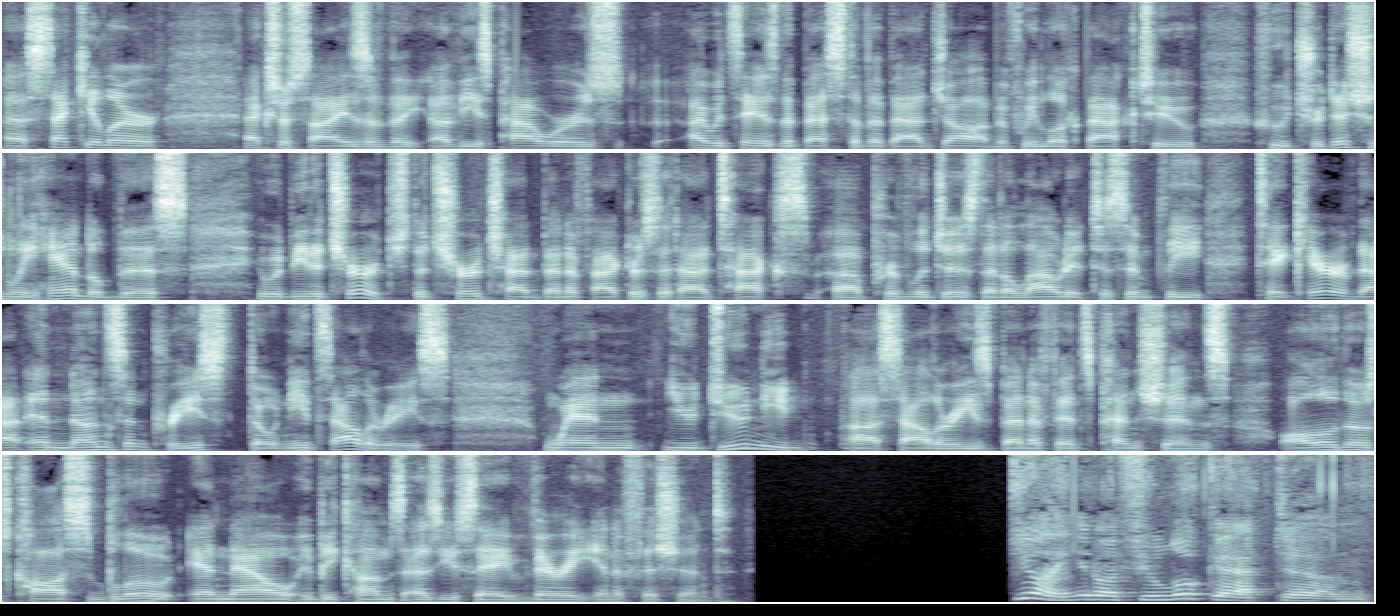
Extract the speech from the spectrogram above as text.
a secular exercise of the of these powers, I would say, is the best of a bad job. If we look back to who traditionally handled this, it would be the church. The church had benefactors that had tax uh, privileges that allowed it to simply take care of that, and nuns and priests don't need salaries. When you do need uh, salaries, benefits, pensions, all of those costs bloat, and now it becomes, as you say, very inefficient. Yeah, you know, if you look at, um,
